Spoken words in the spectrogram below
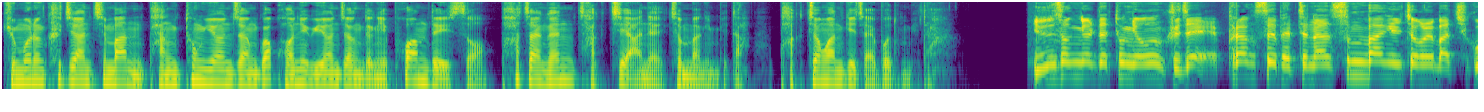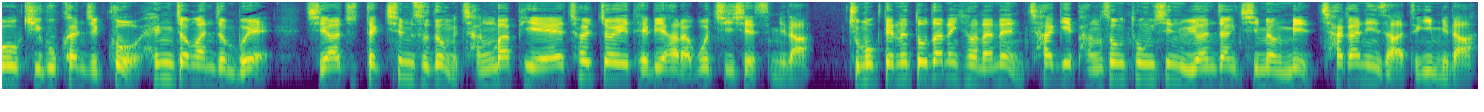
규모는 크지 않지만 방통위원장과 권익위원장 등이 포함돼 있어 파장은 작지 않을 전망입니다. 박정환 기자의 보도입니다. 윤석열 대통령은 그제 프랑스 베트남 순방 일정을 마치고 귀국한 직후 행정안전부에 지하주택 침수 등 장마 피해에 철저히 대비하라고 지시했습니다. 주목되는 또 다른 현안은 차기 방송통신위원장 지명 및 차관 인사 등입니다.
